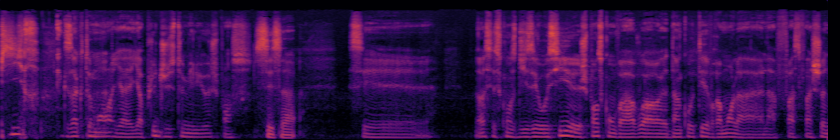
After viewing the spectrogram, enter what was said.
pires. Exactement. Il n'y a, plus de juste milieu, je pense. C'est ça. C'est c'est ce qu'on se disait aussi. Je pense qu'on va avoir euh, d'un côté vraiment la, fast fashion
